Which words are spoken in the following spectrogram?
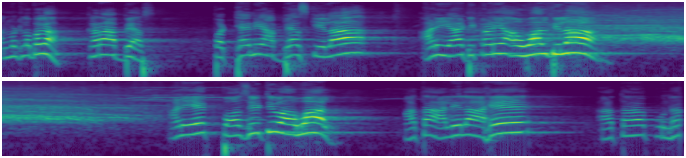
आणि म्हटलं बघा करा अभ्यास. पठ्ठ्याने अभ्यास केला आणि या ठिकाणी अहवाल दिला. आणि एक पॉझिटिव्ह अहवाल आता आलेला आहे. आता पुन्हा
